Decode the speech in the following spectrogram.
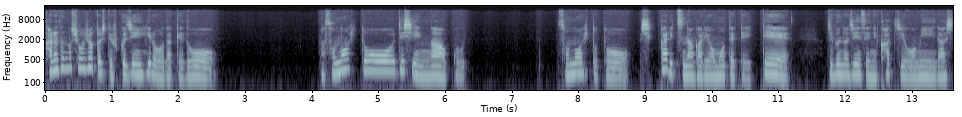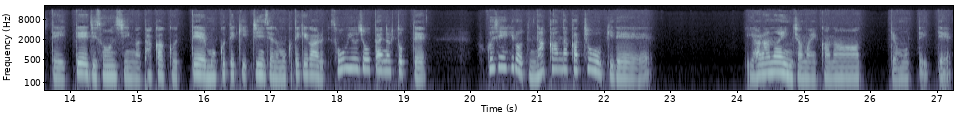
体の症状として副腎疲労だけど、まあ、その人自身がこうその人としっかりつながりを持てていて自分の人生に価値を見出していて自尊心が高くって目的人生の目的があるってそういう状態の人って副腎疲労ってなかなか長期でやらないんじゃないかなって思っていて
